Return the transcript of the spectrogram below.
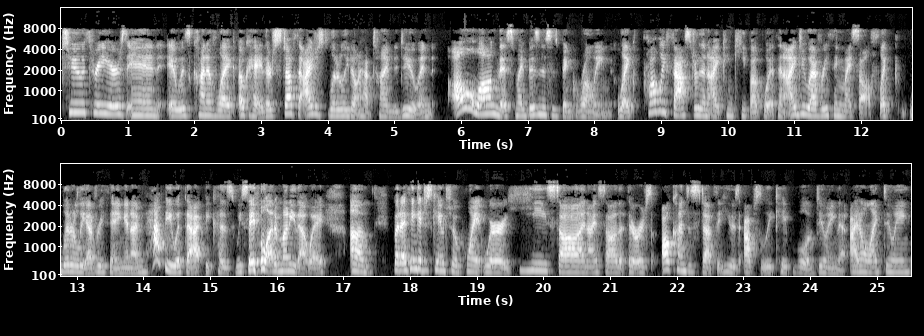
two, three years in, it was kind of like, okay, there's stuff that I just literally don't have time to do. And all along this, my business has been growing, like probably faster than I can keep up with. And I do everything myself, like literally everything. And I'm happy with that because we save a lot of money that way. Um, but I think it just came to a point where he saw and I saw that there was all kinds of stuff that he was absolutely capable of doing that I don't like doing.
